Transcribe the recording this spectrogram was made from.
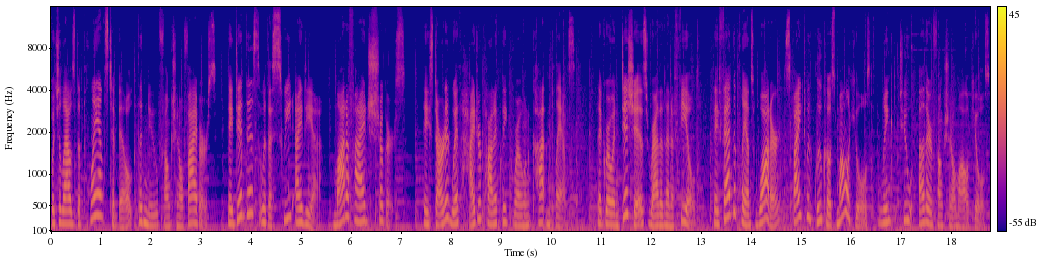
which allows the plants to build the new functional fibers. They did this with a sweet idea modified sugars. They started with hydroponically grown cotton plants that grow in dishes rather than a field. They fed the plants water spiked with glucose molecules linked to other functional molecules,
